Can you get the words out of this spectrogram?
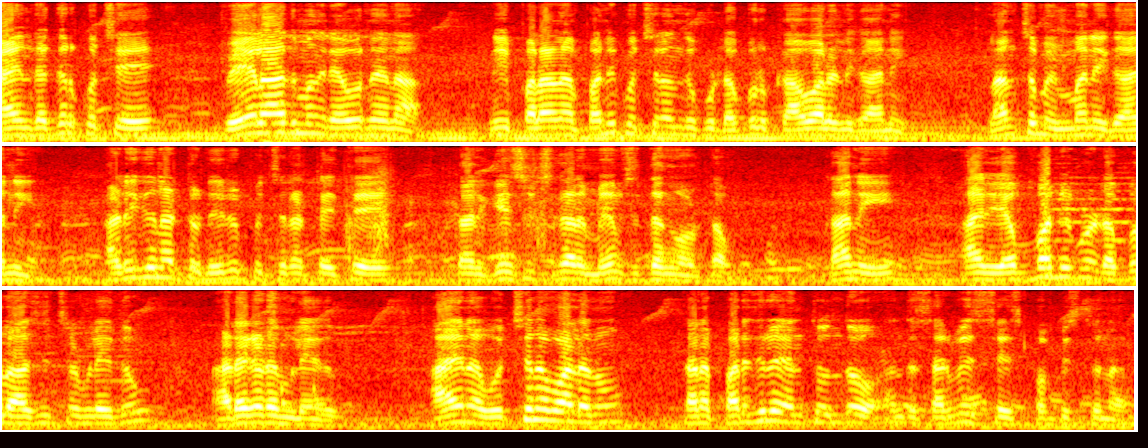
ఆయన దగ్గరకు వచ్చే వేలాది మందిని ఎవరినైనా నీ పలానా పనికి వచ్చినందుకు డబ్బులు కావాలని కానీ లంచం ఇమ్మని కానీ అడిగినట్టు నిరూపించినట్టయితే దానికి ఏ శిక్షగానే మేము సిద్ధంగా ఉంటాం. కానీ ఆయన ఎవరిని కూడా డబ్బులు ఆశించడం లేదు అడగడం లేదు. ఆయన వచ్చిన వాళ్ళను తన పరిధిలో ఎంత ఉందో అంత సర్వీస్ చేసి పంపిస్తున్నారు.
